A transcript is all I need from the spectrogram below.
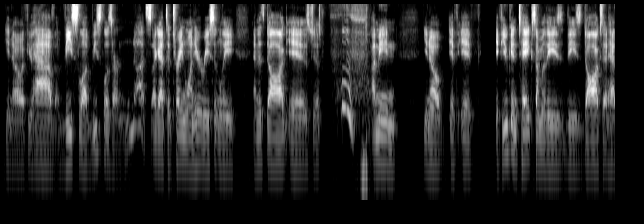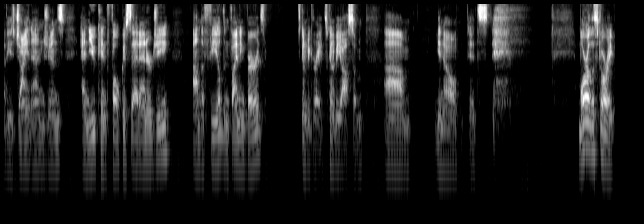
you know, if you have a Vizsla, Vizslas are nuts. I got to train one here recently, and this dog is just, whew, I mean, you know, if if if you can take some of these these dogs that have these giant engines and you can focus that energy on the field and finding birds, it's gonna be great. It's gonna be awesome. Um, you know, it's moral of the story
